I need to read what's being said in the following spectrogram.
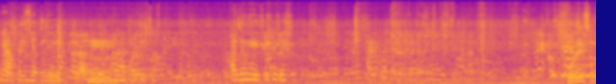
हे आपण घेतलेले. अजून घ्यायचं पुढे चल.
